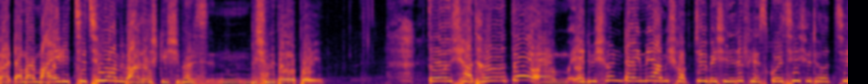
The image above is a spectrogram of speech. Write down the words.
বাট আমার মায়ের ইচ্ছে ছিল আমি বাংলাদেশ কৃষি বিশ্ববিদ্যালয়ে পড়ি। তো সাধারণত এডমিশন টাইমে আমি সবচেয়ে বেশি যেটা ফেস করেছি সেটা হচ্ছে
